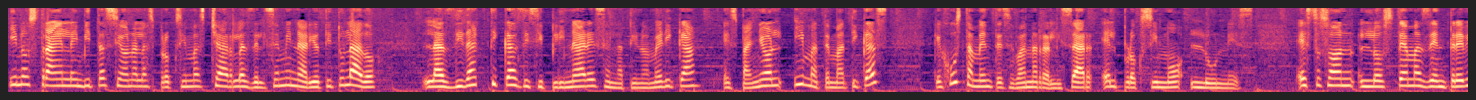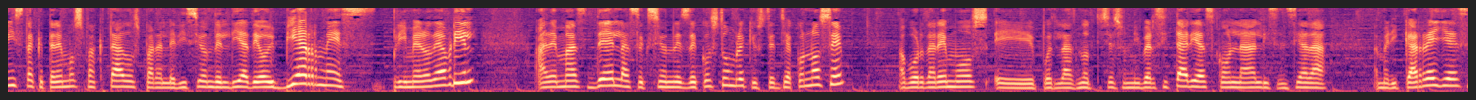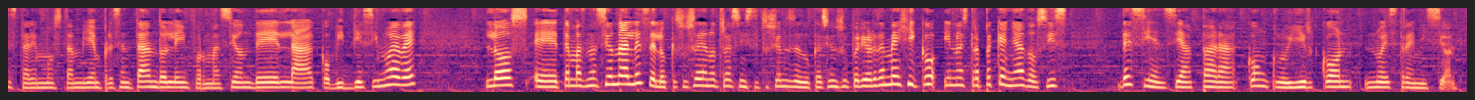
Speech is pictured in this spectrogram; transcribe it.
y nos traen la invitación a las próximas charlas del seminario titulado Las didácticas disciplinares en Latinoamérica, Español y Matemáticas, que justamente se van a realizar el próximo lunes. Estos son los temas de entrevista que tenemos pactados para la edición del día de hoy, viernes primero de abril además de las secciones de costumbre que usted ya conoce. Abordaremos eh, pues las noticias universitarias con la licenciada América Reyes. Estaremos también presentándole información de la COVID-19, los eh, temas nacionales de lo que sucede en otras instituciones de educación superior de México y nuestra pequeña dosis de ciencia para concluir con nuestra emisión.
